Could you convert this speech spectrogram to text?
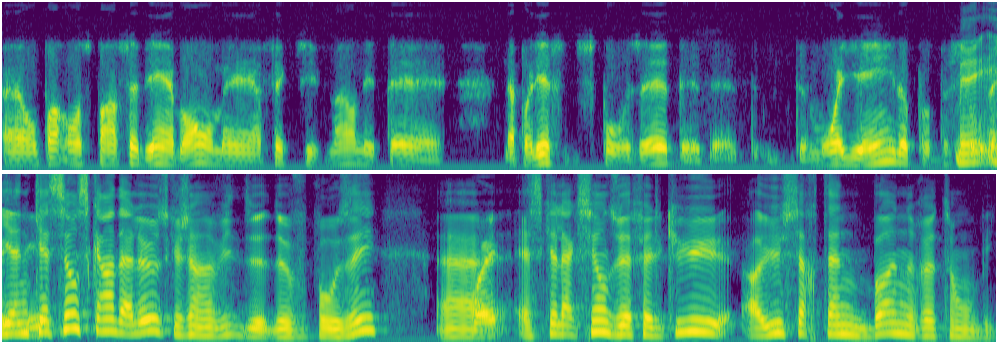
on, on se pensait bien bon, mais effectivement, on était la police disposait de, moyens pour... Mais il y a une question scandaleuse que j'ai envie de, vous poser. Euh, est-ce que l'action du FLQ a eu certaines bonnes retombées?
